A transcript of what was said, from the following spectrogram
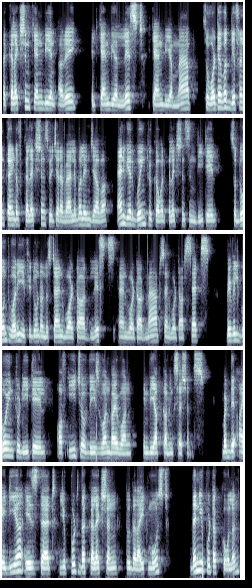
The collection can be an array, it can be a list, it can be a map. So whatever different kind of collections which are available in Java, and we are going to cover collections in detail. So don't worry if you don't understand what are lists and what are maps and what are sets. We will go into detail of each of these one by one in the upcoming sessions. But the idea is that you put the collection to the rightmost, then you put a colon,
